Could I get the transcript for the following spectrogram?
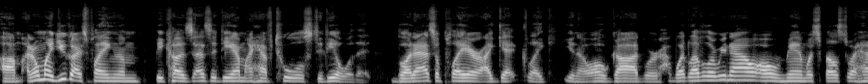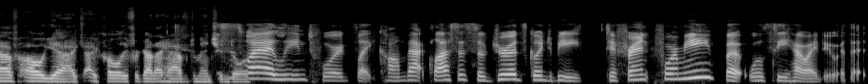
Um, I don't mind you guys playing them because as a DM, I have tools to deal with it. But as a player, I get like, you know, oh God, we're what level are we now? Oh man, what spells do I have? Oh yeah, I, I totally forgot I have dimension This door. why I lean towards like combat classes. So druid's going to be different for me, but we'll see how I do with it.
